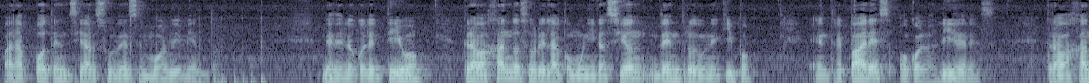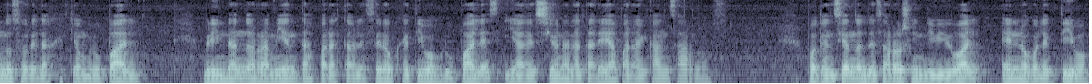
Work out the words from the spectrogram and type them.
para potenciar su desenvolvimiento. Desde lo colectivo, trabajando sobre la comunicación dentro de un equipo entre pares o con los líderes, trabajando sobre la gestión grupal, brindando herramientas para establecer objetivos grupales y adhesión a la tarea para alcanzarlos, potenciando el desarrollo individual en lo colectivo,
